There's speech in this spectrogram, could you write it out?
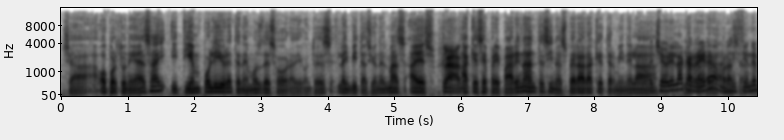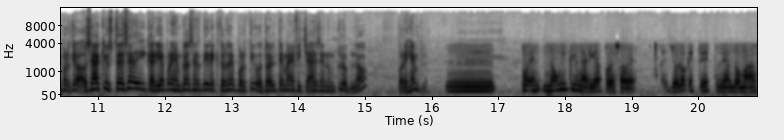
O sea, oportunidades hay y tiempo libre tenemos de sobra, Diego. Entonces, la invitación es más a eso, a que se preparen antes y no esperar a que termine la, chévere la, carrera, gestión deportiva. O sea, que usted se dedicaría, por ejemplo, a ser director deportivo, todo el tema de fichajes en un club, ¿no? Por ejemplo. Mm, pues no me inclinaría por eso. A ver, yo lo que estoy estudiando más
